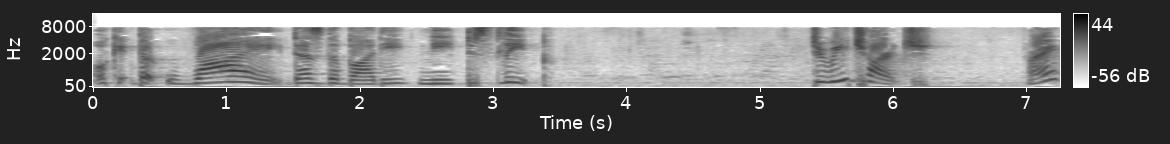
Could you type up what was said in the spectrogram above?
Okay, but why does the body need to sleep? To recharge. Right?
